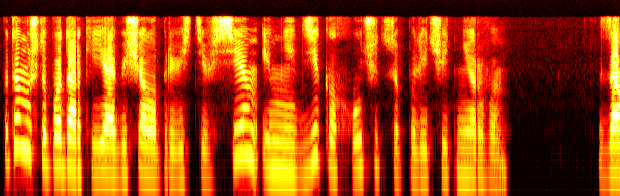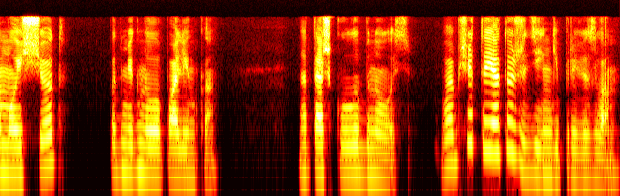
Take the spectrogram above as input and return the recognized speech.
Потому что подарки я обещала привезти всем, и мне дико хочется полечить нервы. «За мой счет?» – подмигнула Полинка. Наташка улыбнулась. «Вообще-то я тоже деньги привезла,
